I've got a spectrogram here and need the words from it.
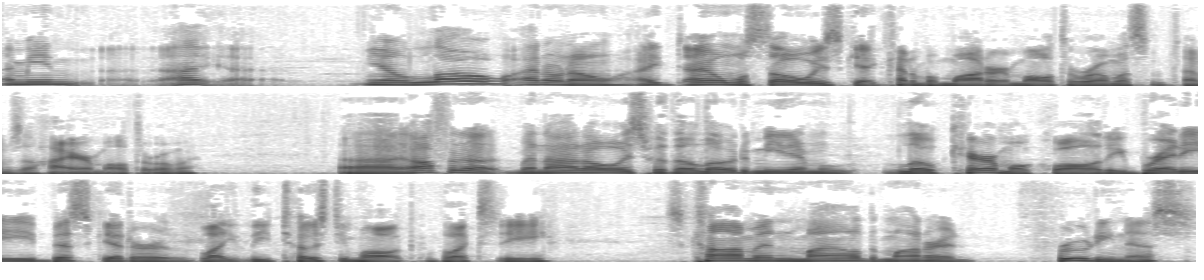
I mean, I, uh, you know, low. I don't know. I, I almost always get kind of a moderate malt aroma. Sometimes a higher malt aroma. Uh, often, uh, but not always with a low to medium, low caramel quality, bready, biscuit, or lightly toasty malt complexity. It's common, mild to moderate fruitiness.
